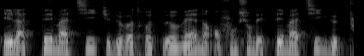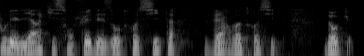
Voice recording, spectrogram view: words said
et la thématique de votre domaine en fonction des thématiques de tous les liens qui sont faits des autres sites vers votre site. Donc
